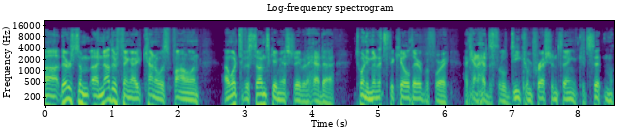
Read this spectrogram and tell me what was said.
Uh, there's some another thing I kind of was following. I went to the Suns game yesterday, but I had uh, 20 minutes to kill there before I, I kind of had this little decompression thing. I could sit and,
